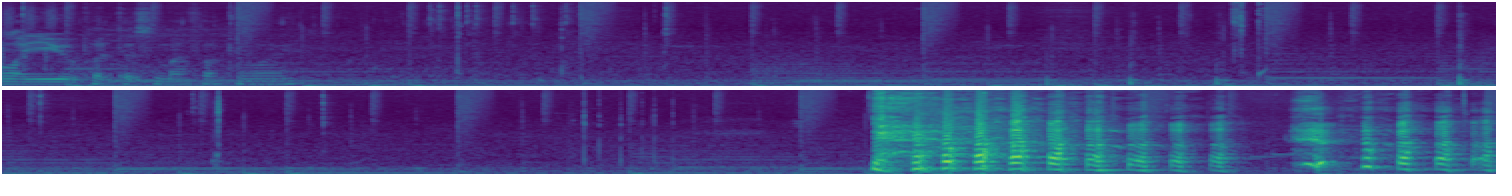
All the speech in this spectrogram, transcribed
Only you put this in my fucking way.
